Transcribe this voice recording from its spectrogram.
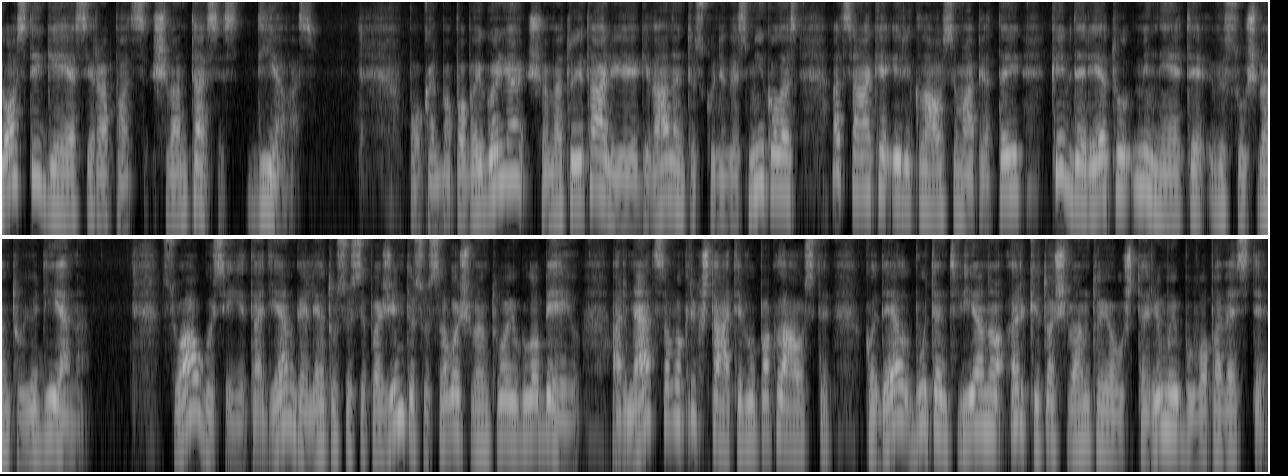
jos teigėjas yra pats šventasis Dievas. Pokalbio pabaigoje šiuo metu Italijoje gyvenantis kunigas Mykolas atsakė ir į klausimą apie tai, kaip dėrėtų minėti visų šventųjų dieną. Suaugusieji tą dieną galėtų susipažinti su savo šventuoju globėju, ar net savo krikštatėvių paklausti, kodėl būtent vieno ar kito šventojo užtarimui buvo pavesti.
